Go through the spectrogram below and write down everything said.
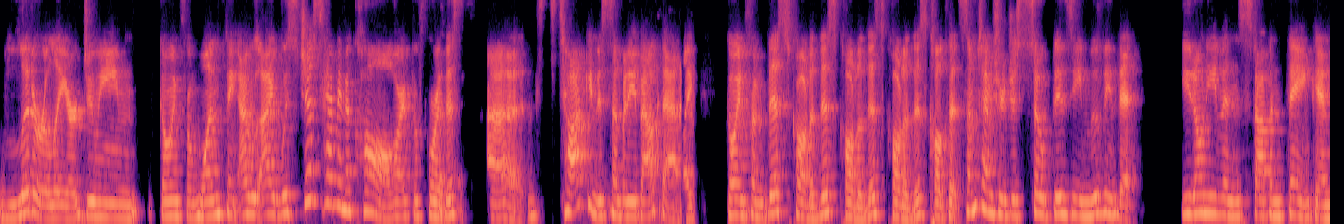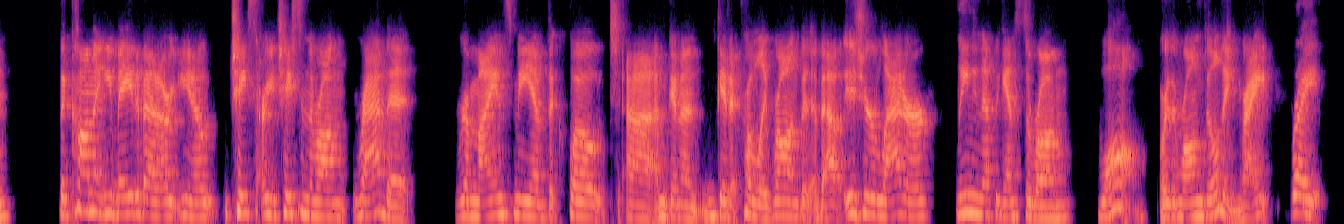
literally are doing going from one thing? I, I was just having a call right before this, uh, talking to somebody about that, like going from this call to this call to this call to this call. That sometimes you're just so busy moving that you don't even stop and think. And the comment you made about, are you know, chase? Are you chasing the wrong rabbit? Reminds me of the quote. Uh, I'm gonna get it probably wrong, but about is your ladder leaning up against the wrong wall or the wrong building, right? Right.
